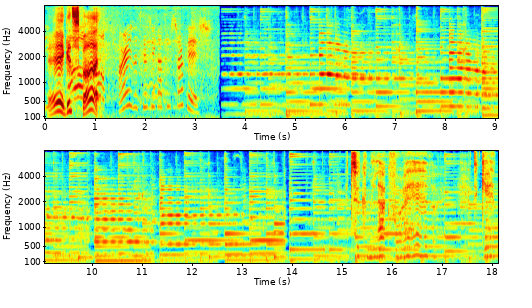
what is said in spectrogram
Hey, good spot. All right, let's go check out some starfish. It took me like forever to get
